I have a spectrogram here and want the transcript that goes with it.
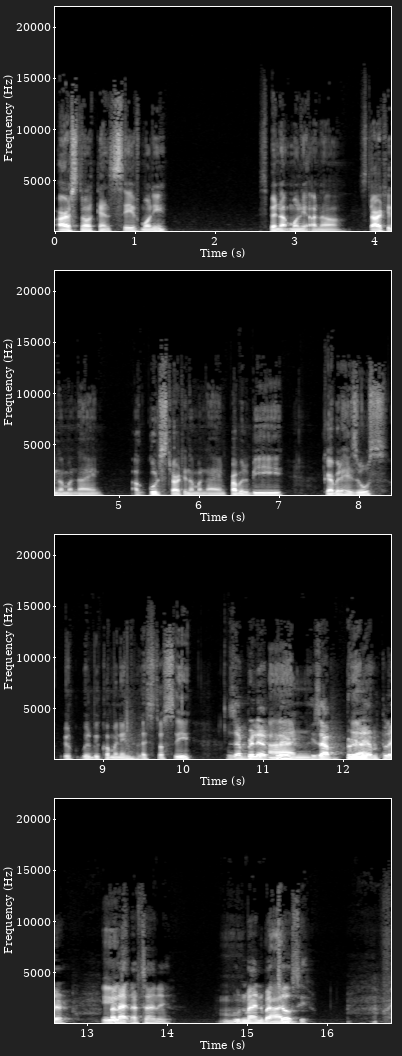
Arsenal can save money, spend that money on a starting number nine, a good starting number nine, probably be Gabriel Jesus will, will be coming in. Let's just see. He's a brilliant player. And- He's a brilliant player. I like that signing. Mhm. Wouldn't mind about And- Chelsea.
